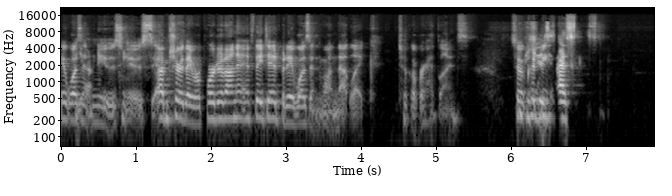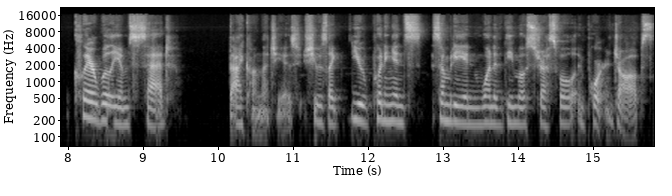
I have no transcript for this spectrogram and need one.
it wasn't yeah. news news. I'm sure they reported on it if they did, but it wasn't one that like took over headlines. So it because could be as Claire Williams said, the icon that she is. She was like, You're putting in somebody in one of the most stressful, important jobs,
